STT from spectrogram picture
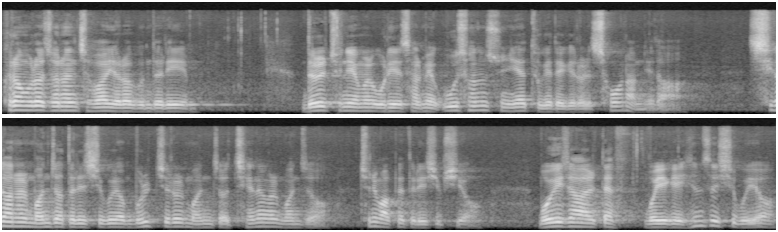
그러므로 저는 저와 여러분들이 늘 주님을 우리의 삶의 우선순위에 두게 되기를 소원합니다. 시간을 먼저 드리시고요. 물질을 먼저, 재능을 먼저 주님 앞에 드리십시오. 모이자 할 때 모이게 힘쓰시고요.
